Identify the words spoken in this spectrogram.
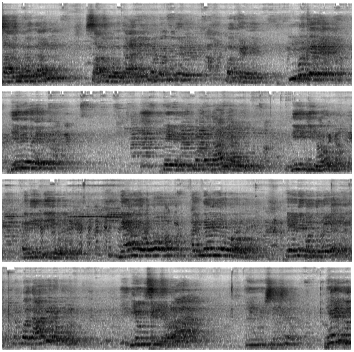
साधु बताई साधु बताई मटे मकड़े मकड़े हिरे हे। नम दारी आओ नीति यो अनीति यो न्याय यो अन्याय यो हेले बंधु बे नम दारी आओ यूसी यो यूसी यो हेले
